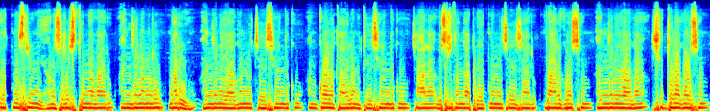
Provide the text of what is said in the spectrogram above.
రత్నశ్రీని అనుసరిస్తున్న వారు అంజనములు మరియు అంజన యోగములు చేసేందుకు అంకోళ తైలము తీసేందుకు చాలా విస్తృతంగా ప్రయత్నములు చేశారు. వారి కోసం అంజన యోగ సిద్ధుల కోసం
